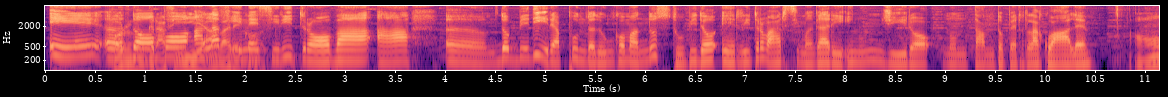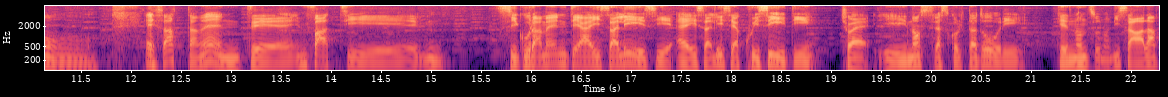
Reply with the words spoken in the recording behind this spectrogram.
e eh, dopo alla fine cose. si ritrova a eh, obbedire appunto ad un comando stupido e ritrovarsi magari in un giro non tanto per la quale. Oh, esattamente. Infatti, mh, sicuramente ai salesi e ai salesi acquisiti, cioè i nostri ascoltatori che non sono di sala,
